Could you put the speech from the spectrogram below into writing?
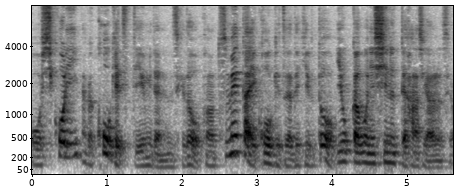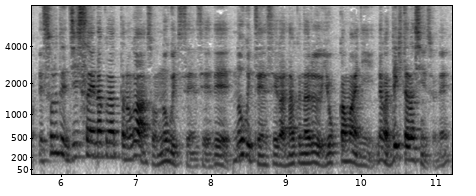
こうしこりなんか高血っていうみたいなんですけどこの冷たい高血ができると4日後に死ぬって話があるんですよ。でそれで実際亡くなったのがその野口先生で野口先生が亡くなる4日前になんかできたらしいんですよね。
